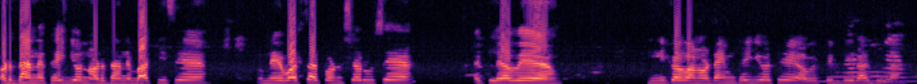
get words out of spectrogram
અડધાને થઈ ગયો ને અડધાને બાકી છે. અને વરસાદ પણ શરૂ છે. એટલે હવે નીકળવાનો ટાઈમ થઈ ગયો છે. હવે સીધી રાજુલા.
